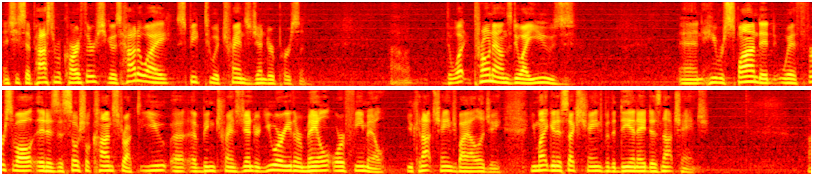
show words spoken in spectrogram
And she said, Pastor MacArthur, she goes, How do I speak to a transgender person? Uh, what pronouns do I use? And he responded with, first of all, it is a social construct you uh, of being transgendered. You are either male or female. You cannot change biology. You might get a sex change, but the DNA does not change. Uh,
